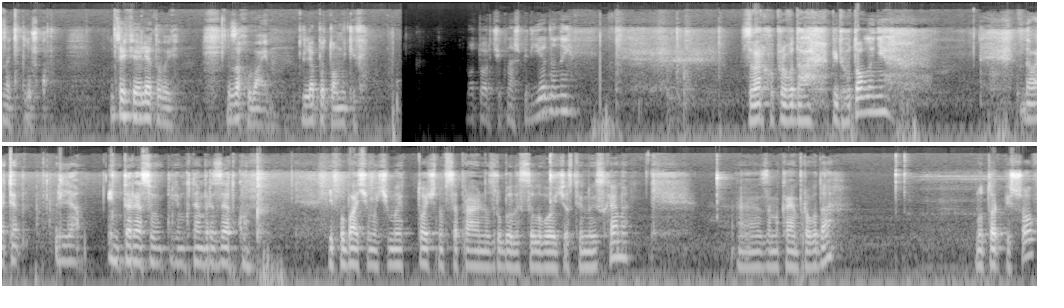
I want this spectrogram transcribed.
на теплушку. Цей фіолетовий заховаємо для потомків. Моторчик наш під'єднаний. Зверху провода підготовлені. Давайте для інтересу вімкнемо розетку і побачимо, чи ми точно все правильно зробили з силовою частиною схеми. Е, Замикаємо провода. Мотор пішов.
